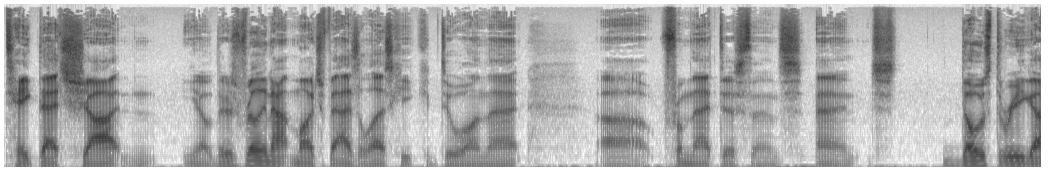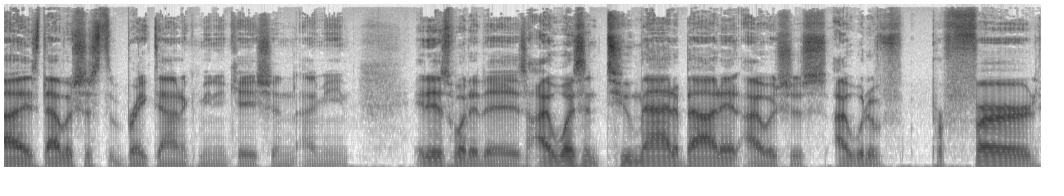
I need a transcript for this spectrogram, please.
take that shot. And you know, there's really not much Vasilevskiy could do on that uh, from that distance. And those three guys, that was just a breakdown in communication. I mean, it is what it is. I wasn't too mad about it. I was just, I would have preferred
